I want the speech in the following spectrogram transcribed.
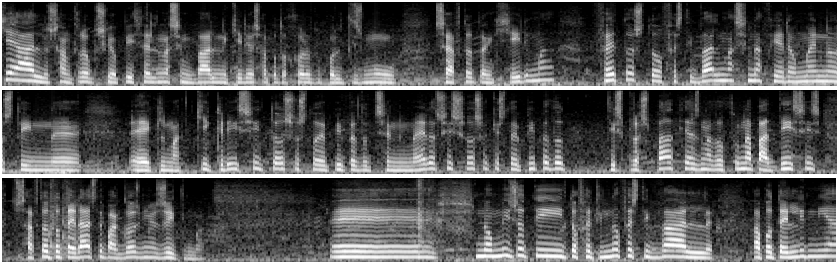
και άλλους ανθρώπους οι οποίοι θέλουν να συμβάλλουν κυρίως από το χώρο του πολιτισμού σε αυτό το εγχείρημα. Φέτος το φεστιβάλ μας είναι αφιερωμένο στην ε, ε, κλιματική κρίση τόσο στο επίπεδο της ενημέρωσης όσο και στο επίπεδο της προσπάθειας να δοθούν απαντήσεις σε αυτό το τεράστιο παγκόσμιο ζήτημα. Ε, νομίζω ότι το φετινό φεστιβάλ αποτελεί μια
